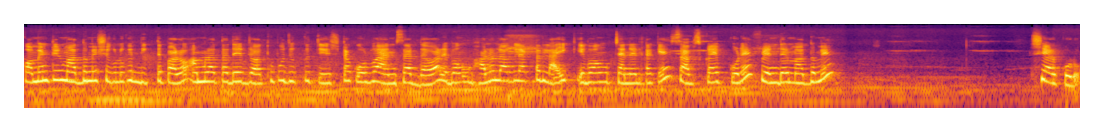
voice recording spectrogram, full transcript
কমেন্টের মাধ্যমে সেগুলোকে লিখতে পারো। আমরা তাদের যথোপযুক্ত চেষ্টা করব অ্যান্সার দেওয়ার এবং ভালো লাগলে একটা লাইক এবং চ্যানেলটাকে সাবস্ক্রাইব করে ফ্রেন্ডদের মাধ্যমে শেয়ার করো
